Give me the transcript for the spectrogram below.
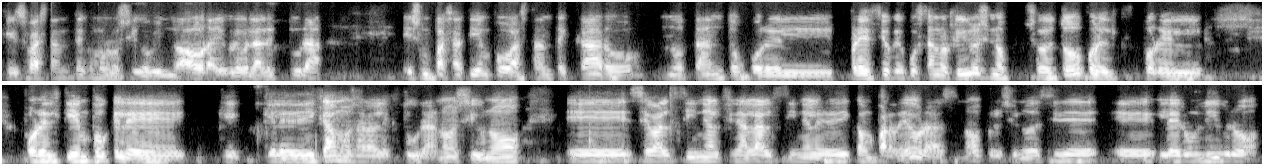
es bastante como lo sigo viendo ahora. Yo creo que la lectura es un pasatiempo bastante caro, no tanto por el precio que cuestan los libros, sino sobre todo por el, por el, por el tiempo que le, que, le dedicamos a la lectura, ¿no? Si uno eh, se va al cine, al final al cine le dedica un par de horas, ¿no? Pero si uno decide eh, leer un libro,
